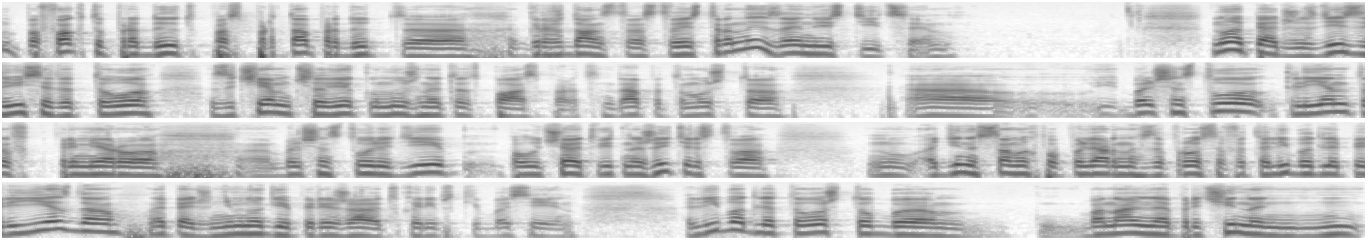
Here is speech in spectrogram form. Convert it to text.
ну, по факту продают паспорта, продают э, гражданство своей страны за инвестиции. Но опять же, здесь зависит от того, зачем человеку нужен этот паспорт. Да, потому что э, большинство клиентов, к примеру, э, большинство людей получают вид на жительство. Ну, один из самых популярных запросов это либо для переезда, опять же, немногие переезжают в Карибский бассейн, либо для того, чтобы банальная причина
